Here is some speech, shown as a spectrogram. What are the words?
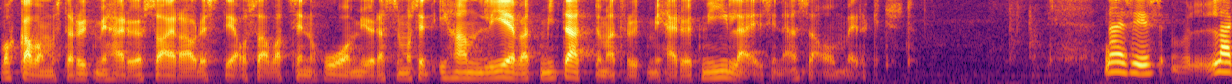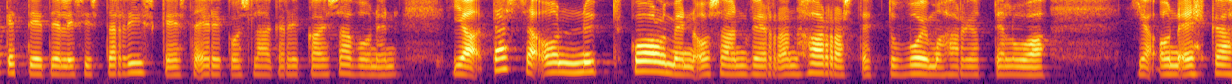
vakavammasta rytmihäiriösairaudesta ja osaavat sen huomioida. Semmoiset ihan lievät, mitättömät rytmihäiriöt, niillä ei sinänsä ole merkitystä. Näin siis lääketieteellisistä riskeistä erikoislääkäri Kai Savonen. Ja tässä on nyt kolmen osan verran harrastettu voimaharjoittelua ja on ehkä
